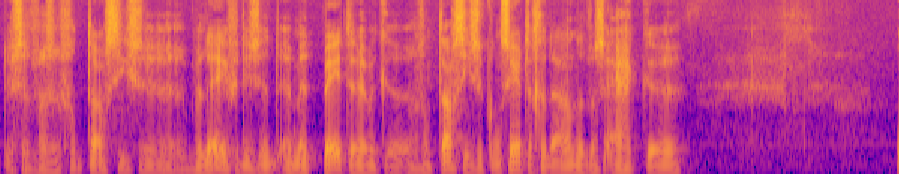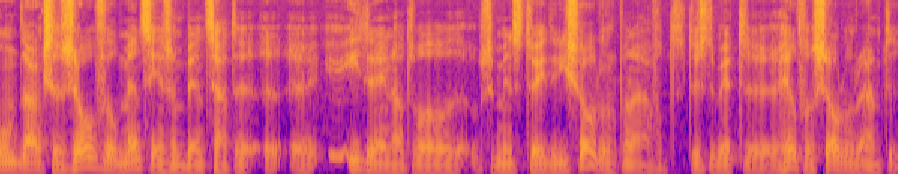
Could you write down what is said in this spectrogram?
Dus dat was een fantastische uh, belevenis. En met Peter heb ik eh, fantastische concerten gedaan. Dat was eigenlijk... eh, ondanks er zoveel mensen in zo'n band zaten... eh, iedereen had wel op zijn minst twee, drie solos op een avond. Dus er werd heel veel soloruimte.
